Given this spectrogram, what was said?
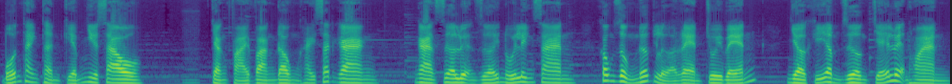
bốn thanh thần kiếm như sau: Chẳng phải vàng đồng hay sắt gang, ngàn xưa luyện dưới núi Linh San, không dùng nước lửa rèn chui bén, nhờ khí âm dương chế luyện hoàn.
